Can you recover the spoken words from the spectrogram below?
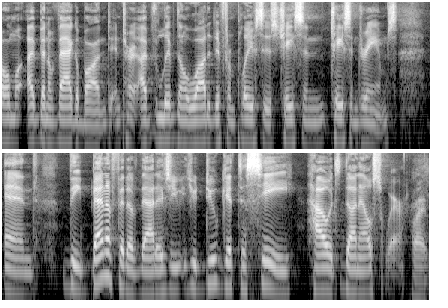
almost. I've been a vagabond. In turn, I've lived in a lot of different places, chasing chasing dreams, and the benefit of that is you you do get to see how it's done elsewhere. Right.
